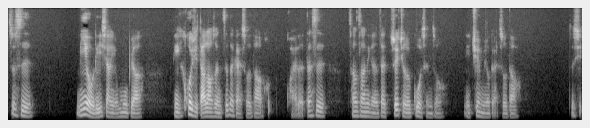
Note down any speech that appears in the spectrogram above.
就是你有理想有目标，你或许达到时候，你真的感受到快乐，但是。常常你可能在追求的过程中，你却没有感受到这些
